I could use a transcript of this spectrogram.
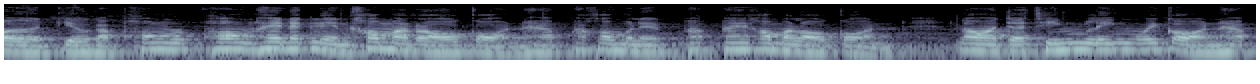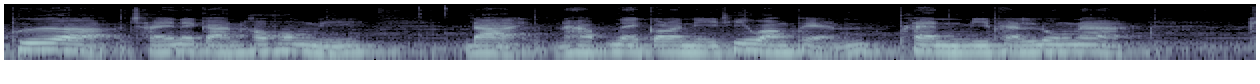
เปิดเกี่ยวกับห้องห้องให้นักเรียนเข้ามารอก่อนนะครับให้เข้ามาเรียนให้เข้ามารอก่อน เราอาจจะทิ้งลิงก์ไว้ก่อนนะครับ เพื่อใช้ในการเข้าห้องนี้ได้นะครับ ในกรณีที่วางแผนแผนมีแผนล่วงหน้าโอเค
